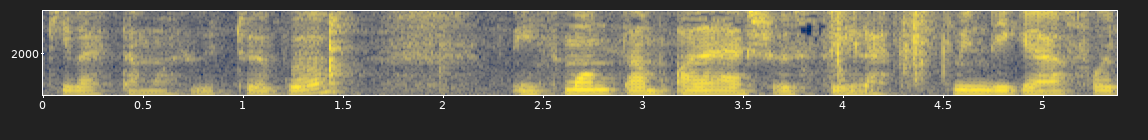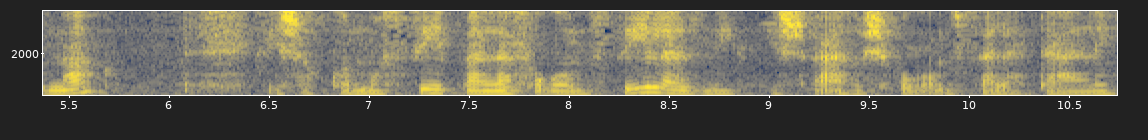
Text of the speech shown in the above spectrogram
kivettem a hűtőből, mint mondtam, a leeső szélek mindig elfogynak, és akkor most szépen le fogom szélezni, és fel is fogom szeletelni.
